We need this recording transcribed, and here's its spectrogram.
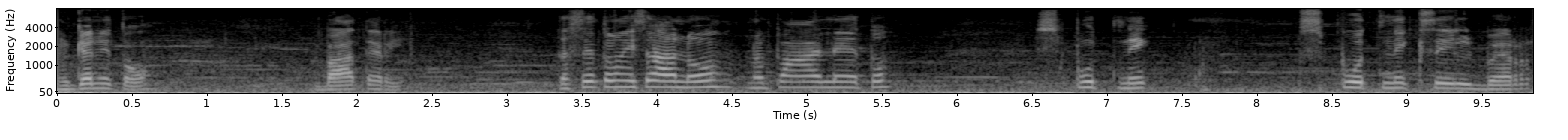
Ang ganito. Battery. Tapos itong isa, ano, ng pangalan na ito, Sputnik. Sputnik Silver.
